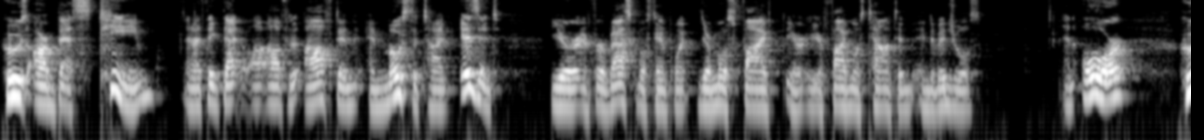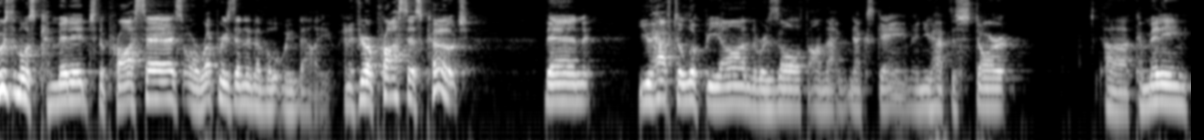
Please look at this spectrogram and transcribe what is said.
Who's our best team? And I think that often and most of the time isn't your and for a basketball standpoint, your most five your, your five most talented individuals. And or who's the most committed to the process or representative of what we value. And if you're a process coach, then you have to look beyond the result on that next game and you have to start uh, committing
